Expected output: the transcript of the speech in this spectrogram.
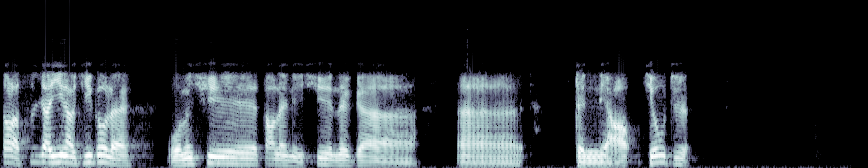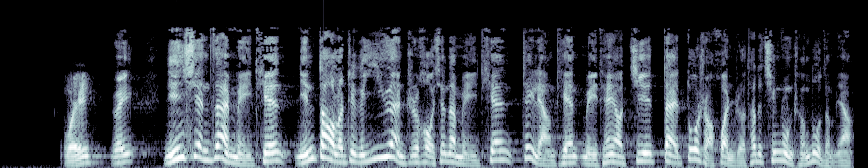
到了四家医疗机构呢，我们去到那里去那个呃诊疗救治。喂喂，您现在每天您到了这个医院之后，现在每天这两天每天要接待多少患者？他的轻重程度怎么样？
